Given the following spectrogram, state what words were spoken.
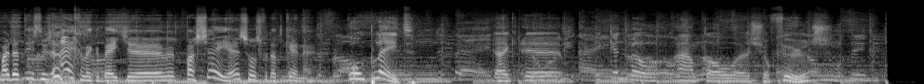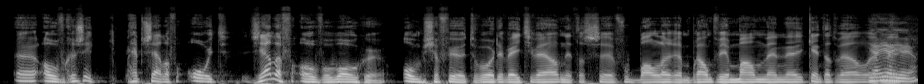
Maar dat is dus eigenlijk een beetje eh, passé, hè, zoals we dat kennen. Compleet. Kijk, eh, ik ken wel een aantal eh, chauffeurs. Overigens, ik heb zelf ooit zelf overwogen om chauffeur te worden, weet je wel. Net als voetballer en brandweerman en je kent dat wel. Ja, ja, ja, ja.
